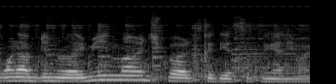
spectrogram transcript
One up didn't really mean much, but it's good to get something anyway.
